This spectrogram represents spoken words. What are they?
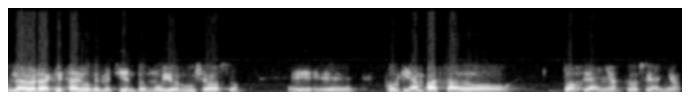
la verdad que es algo que me siento muy orgulloso, eh, porque han pasado 12 años, 12 años,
